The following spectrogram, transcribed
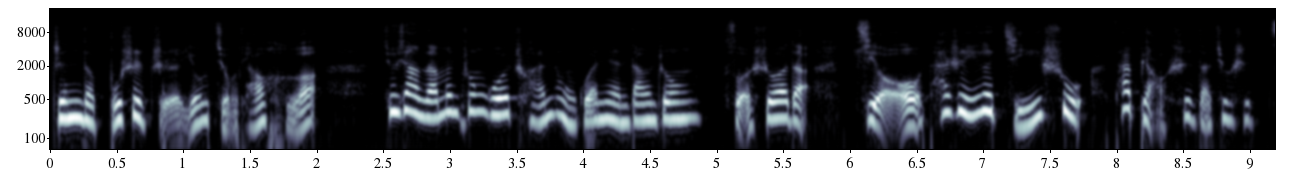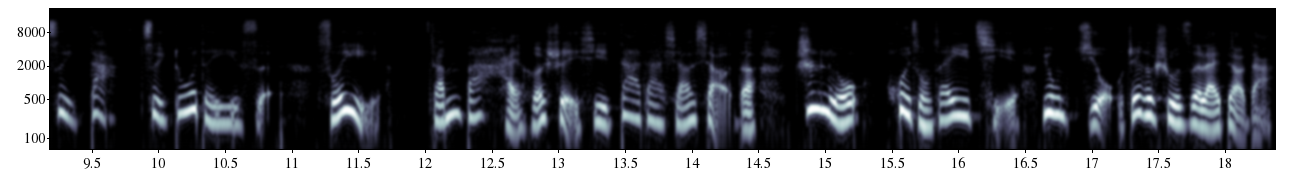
真的不是指有九条河，就像咱们中国传统观念当中所说的，九它是一个级数，它表示的就是最大、最多的意思。所以，咱们把海河水系大大小小的支流汇总在一起，用九这个数字来表达，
